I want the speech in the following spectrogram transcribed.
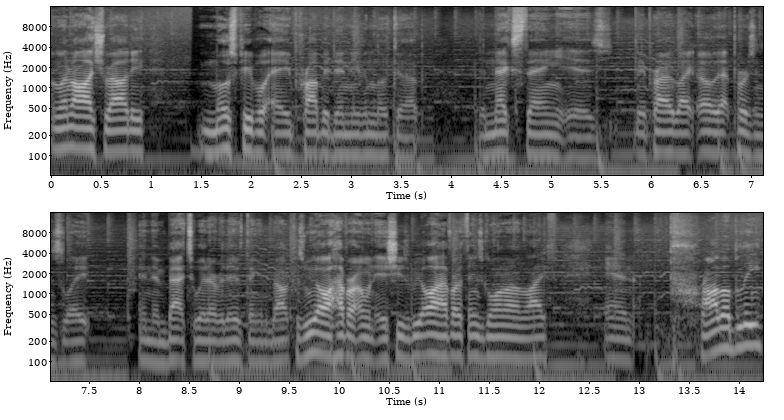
In all actuality, most people a probably didn't even look up. The next thing is they probably like, oh, that person's late, and then back to whatever they're thinking about because we all have our own issues, we all have our things going on in life, and probably,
